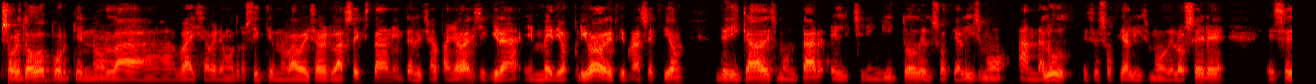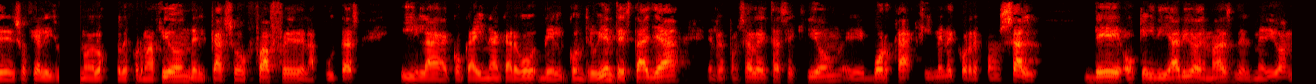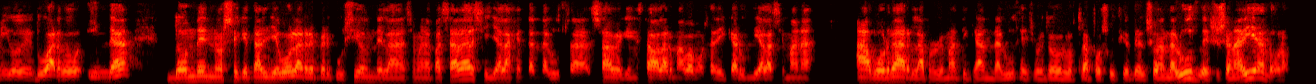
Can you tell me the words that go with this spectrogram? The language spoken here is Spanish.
sobre todo porque no la vais a ver en otro sitio, no la vais a ver en La Sexta, ni en Televisión Española, ni siquiera en medios privados. Es decir, una sección dedicada a desmontar el chiringuito del socialismo andaluz, ese socialismo de los ERE, ese socialismo de los de formación, del caso FAFE, de las putas y la cocaína a cargo del contribuyente. Está ya el responsable de esta sección, eh, Borja Jiménez, corresponsal de OK Diario, además del medio amigo de Eduardo Inda, donde no sé qué tal llevó la repercusión de la semana pasada, si ya la gente andaluza sabe que en estado de alarma vamos a dedicar un día a la semana a abordar la problemática andaluza y sobre todo los trapos sucios del sur andaluz, de Susana Díaz, o no.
